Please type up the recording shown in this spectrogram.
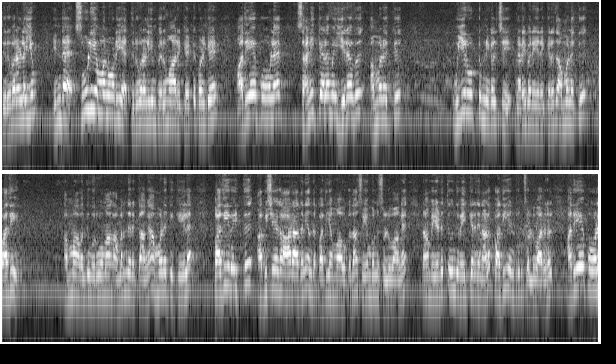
திருவருளையும் இந்த சூழியம்மனுடைய திருவருளையும் பெறுமாறு கேட்டுக்கொள்கிறேன். அதே போல சனிக்கிழமை இரவு அம்மனுக்கு உயிரூட்டும் நிகழ்ச்சி நடைபெற இருக்கிறது அம்மனுக்கு பதி அம்மா வந்து உருவமாக அமர்ந்திருக்காங்க. அம்மனுக்கு கீழே பதி வைத்து அபிஷேக ஆராதனை அந்த பதி அம்மாவுக்கு தான் சுயம்புன்னு சொல்லுவாங்க. நாம் எடுத்து வந்து வைக்கிறதுனால பதி என்றும் சொல்லுவார்கள். அதே போல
